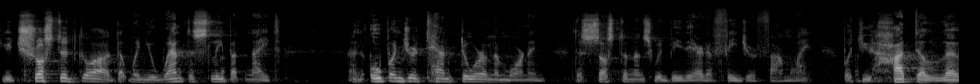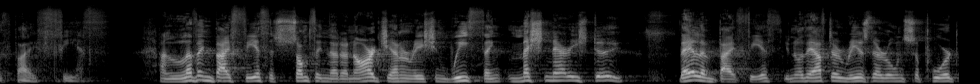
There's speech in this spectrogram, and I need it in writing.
You trusted God that when you went to sleep at night and opened your tent door in the morning, the sustenance would be there to feed your family. But you had to live by faith. And living by faith is something that in our generation we think missionaries do. They live by faith. You know, they have to raise their own support.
